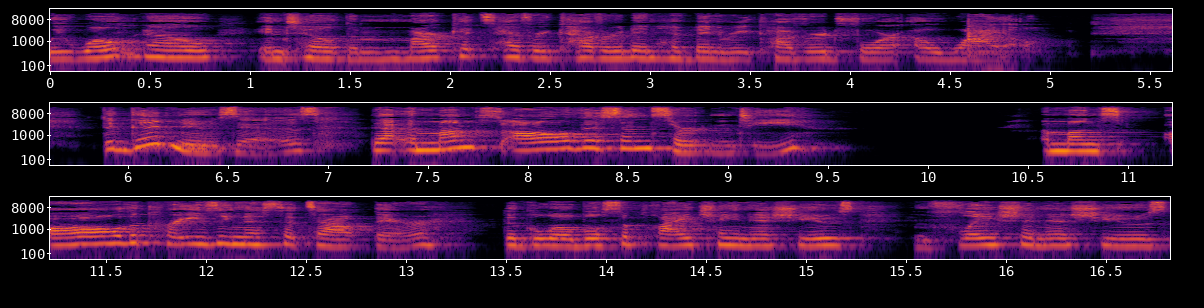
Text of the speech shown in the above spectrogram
We won't know until the markets have recovered and have been recovered for a while. The good news is that amongst all this uncertainty, amongst all the craziness that's out there, the global supply chain issues, inflation issues,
